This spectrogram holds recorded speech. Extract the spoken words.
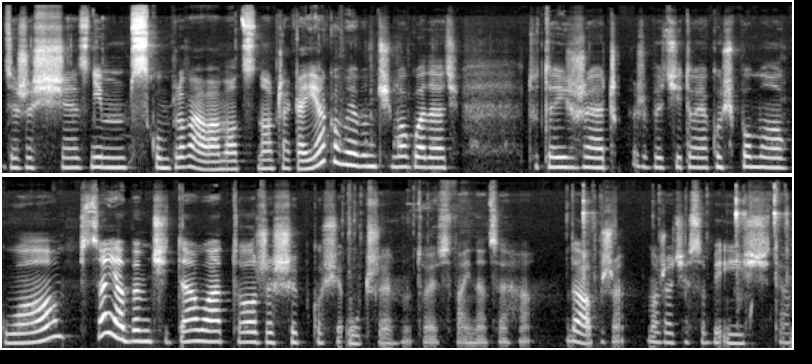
Widzę, żeś się z nim skumplowała mocno. Czekaj, jaką ja bym ci mogła dać tutaj rzecz, żeby ci to jakoś pomogło? Co ja bym ci dała to, że szybko się uczy. No to jest fajna cecha. Dobrze, możecie sobie iść tam.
